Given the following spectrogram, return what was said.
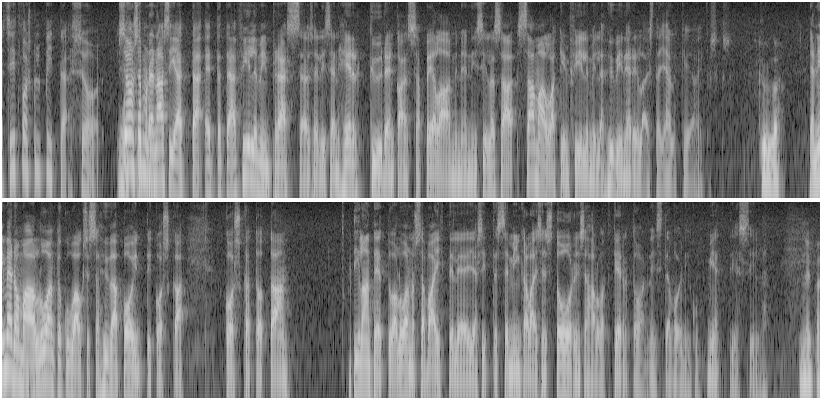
siitä voisi kyllä pitää, se on, se on semmoinen asia, että, että tämä filmin prässäys, eli sen herkkyyden kanssa pelaaminen, niin sillä saa samallakin filmille hyvin erilaista jälkeä aikaiseksi. Kyllä. Ja nimenomaan luontokuvauksessa hyvä pointti, koska, koska tota, tilanteet tuo luonnossa vaihtelee ja sitten se, minkälaisen storin sä haluat kertoa, niin sitä voi niin kuin miettiä sillä. Niinpä.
